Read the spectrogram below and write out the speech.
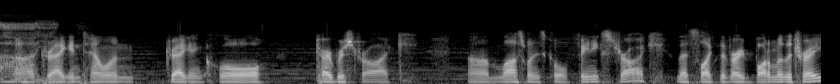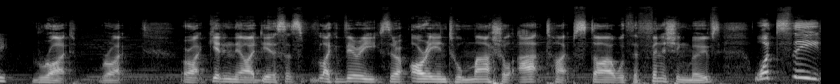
uh, yeah. Dragon Talon, Dragon Claw, Cobra Strike? Um, last one is called Phoenix Strike. That's like the very bottom of the tree. Right, right. All right, getting the idea. So it's like a very sort of Oriental martial art type style with the finishing moves. What's the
